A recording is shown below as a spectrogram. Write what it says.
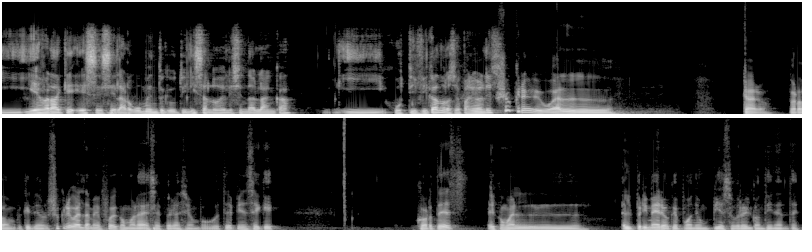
Y, es verdad que ese es el argumento que utilizan los de Leyenda Blanca. Y justificando a los españoles. Yo creo igual. Claro, perdón, yo creo igual también fue como la desesperación, porque usted piense que Cortés es como el, el primero que pone un pie sobre el continente.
